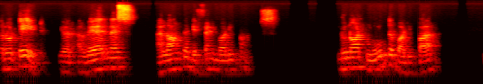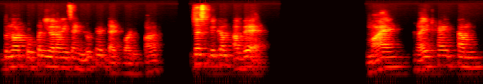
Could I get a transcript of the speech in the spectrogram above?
rotate your awareness along the different body parts. Do not move the body part. Do not open your eyes and look at that body part. Just become aware. My right hand thumb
